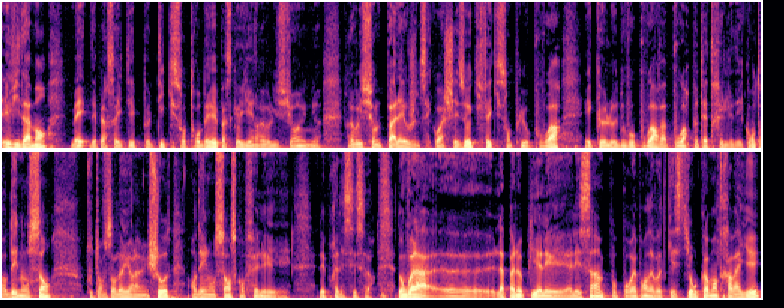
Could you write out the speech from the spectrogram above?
évidemment, mais des personnalités politiques qui sont tombées parce qu'il y a une révolution, une révolution de palais ou je ne sais quoi chez eux qui fait qu'ils sont plus au pouvoir et que le nouveau pouvoir va pouvoir peut-être régler des comptes en dénonçant tout en faisant d'ailleurs la même chose, en dénonçant ce qu'ont fait les, les, prédécesseurs. Donc voilà, euh, la panoplie, elle est, elle est simple. Pour, répondre à votre question, comment travailler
